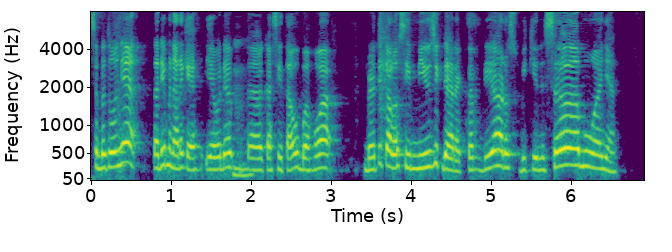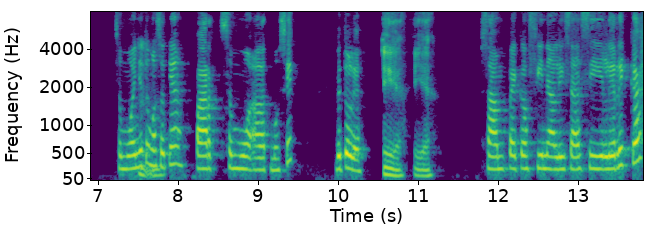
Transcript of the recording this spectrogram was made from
Sebetulnya tadi menarik ya. Ya udah hmm. uh, kasih tahu bahwa Berarti kalau si music director dia harus bikin semuanya. Semuanya hmm. tuh maksudnya part semua alat musik, betul ya? Iya, iya. Sampai ke finalisasi lirik kah?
